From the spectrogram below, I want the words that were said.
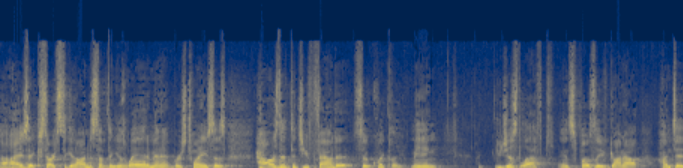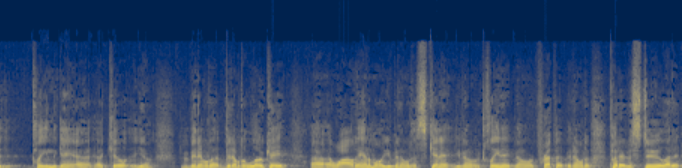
Uh, Isaac starts to get onto something, He goes, Wait a minute. Verse 20 says, How is it that you found it so quickly? Meaning, you just left, and supposedly you've gone out, hunted, cleaned the game, uh, uh, kill, you know, been able to been able to locate uh, a wild animal. You've been able to skin it. You've been able to clean it. Been able to prep it. Been able to put it in a stew, let it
